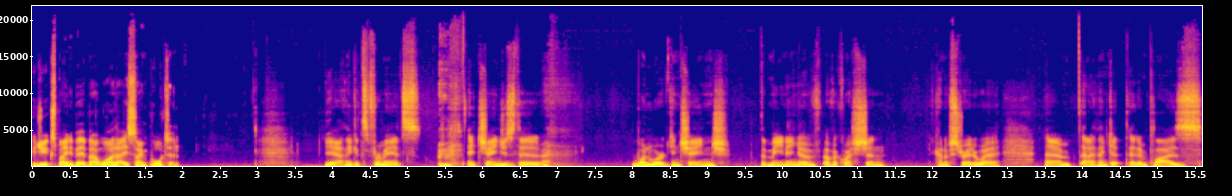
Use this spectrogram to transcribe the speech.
Could you explain a bit about why that is so important? Yeah, I think it's for me. It's it changes the one word can change the meaning of of a question, kind of straight away, um, and I think it it implies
